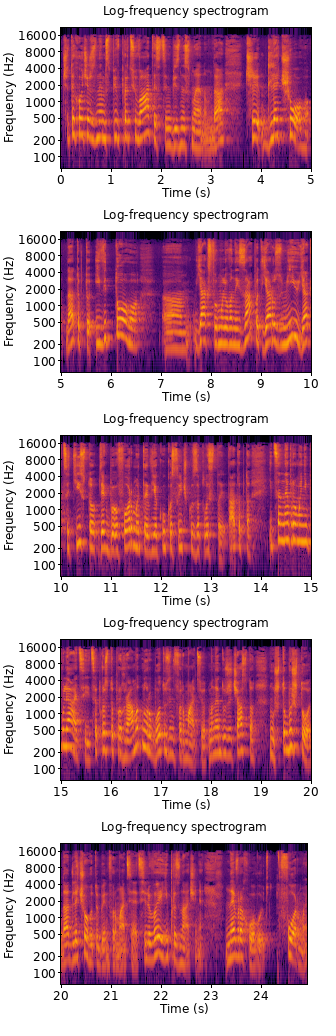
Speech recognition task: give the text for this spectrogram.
Чи ти хочеш з ним співпрацювати з цим бізнесменом? Да? Чи для чого? Да? Тобто, і від того. Ем, як сформульований запит, я розумію, як це тісто якби оформити, в яку косичку заплести. Та? Тобто, І це не про маніпуляції, це просто про грамотну роботу з інформацією. От мене дуже часто, ну що би що, да? для чого тобі інформація? Цільове її призначення не враховують. Форми.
